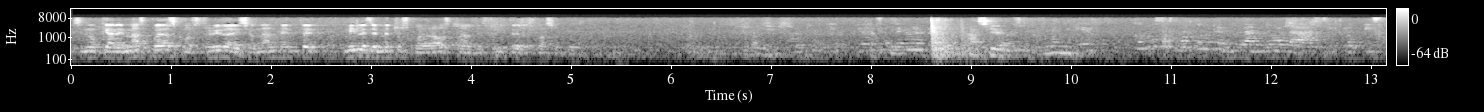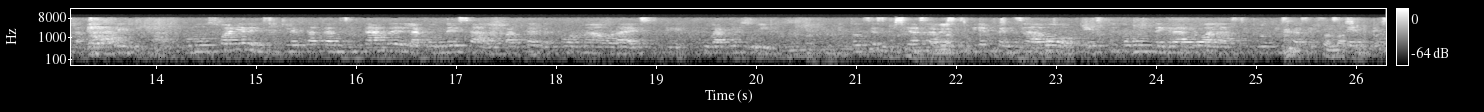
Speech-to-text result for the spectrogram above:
sino que además puedas construir adicionalmente miles de metros cuadrados para el disfrute del espacio público. Así es. ¿Cómo se está contemplando la ciclopista? Como usuaria de bicicleta, transitar de la Condesa a la parte de reforma ahora es eh, jugar con tu vida. Entonces quisiera saber si tienen pensado esto y cómo integrarlo a las ciclopistas existentes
